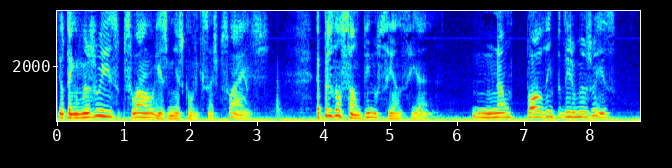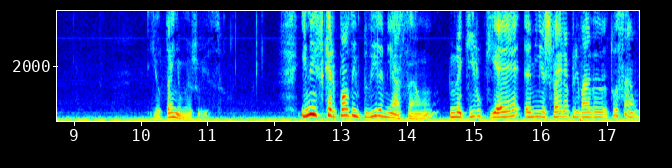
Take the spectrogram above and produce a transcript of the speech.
eu tenho o meu juízo pessoal e as minhas convicções pessoais. A presunção de inocência não pode impedir o meu juízo. E eu tenho o meu juízo. E nem sequer pode impedir a minha ação naquilo que é a minha esfera privada de atuação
